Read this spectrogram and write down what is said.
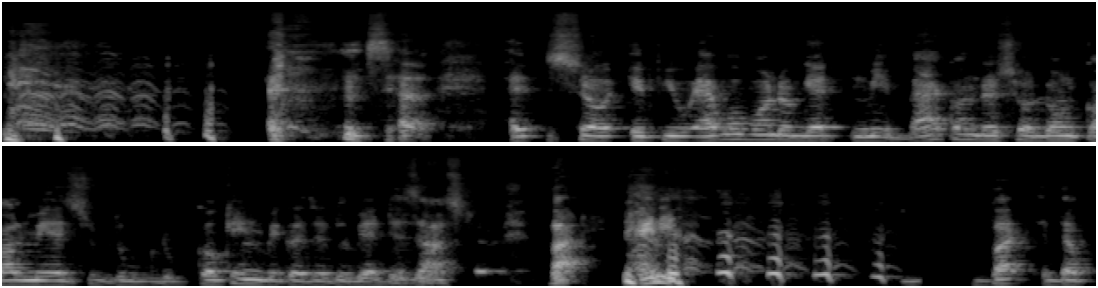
so, uh, so if you ever want to get me back on the show, don't call me as to, to cooking because it will be a disaster. But anyway, but the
